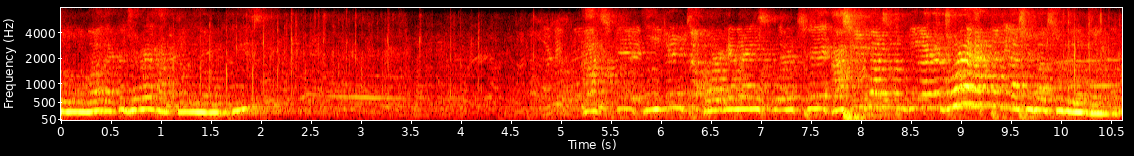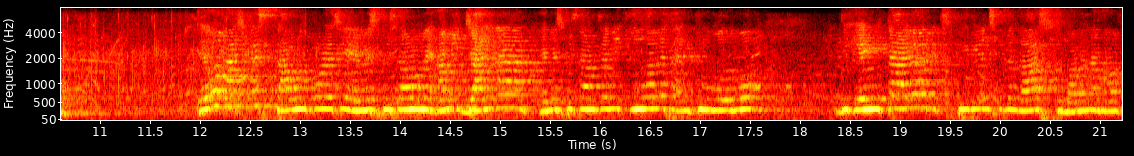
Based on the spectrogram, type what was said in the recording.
ধন্যবাদ। একটা জোরে হাততালি হবে প্লিজ আজকে ইভেন্টটা অর্গানাইজ করেছে আশীর্বাদ স্টুডিওরা জোরে আজকে সাউন্ড করেছে এমএসপি সাউন্ড আমি জানি না এমএসপি আমি কীভাবে থ্যাংক ইউ বলব। The entire experience for the last one and a half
